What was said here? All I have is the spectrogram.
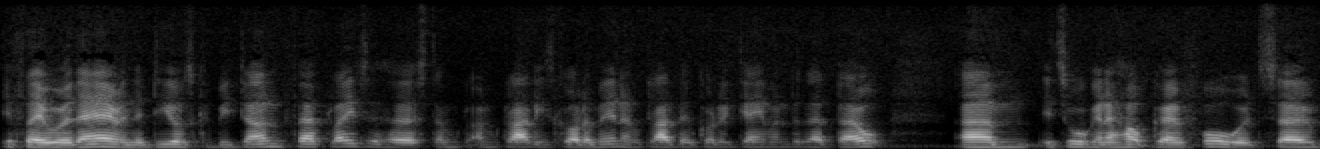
if they were there and the deals could be done, fair play to Hurst. I'm, I'm glad he's got them in. I'm glad they've got a game under their belt. Um, it's all going to help going forward. So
